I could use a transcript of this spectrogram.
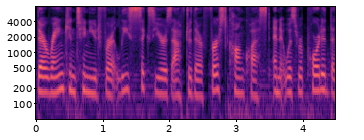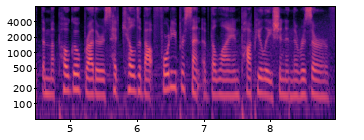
Their reign continued for at least six years after their first conquest, and it was reported that the Mapogo brothers had killed about 40% of the lion population in the reserve.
